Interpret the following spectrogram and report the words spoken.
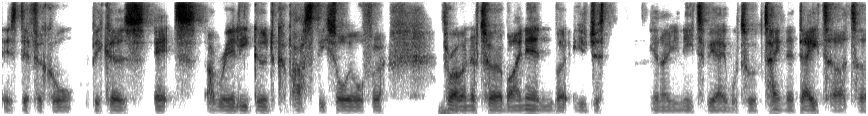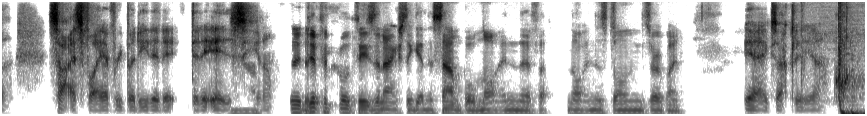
is difficult because it's a really good capacity soil for throwing a turbine in but you just you know you need to be able to obtain the data to satisfy everybody that it that it is you know? The difficulties in actually getting the sample not in the not in installing the turbine. Yeah exactly yeah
